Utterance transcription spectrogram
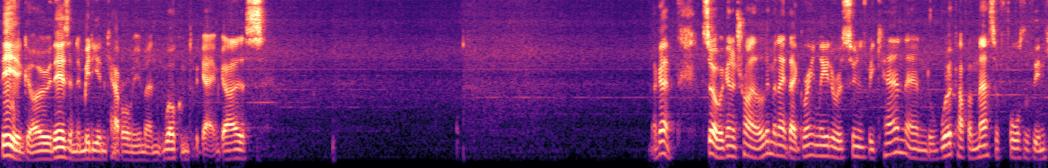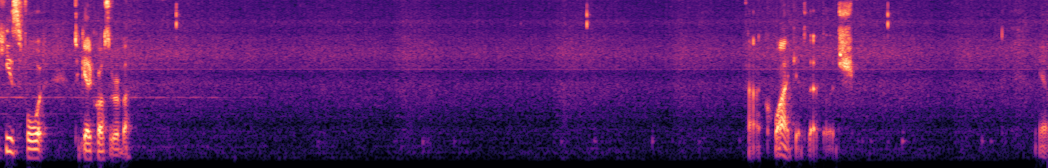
There you go. There's a Numidian cavalryman. Welcome to the game, guys. Okay, so we're going to try and eliminate that green leader as soon as we can and work up a mass of forces in his fort to get across the river. Can't quite get to that village. Yeah,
